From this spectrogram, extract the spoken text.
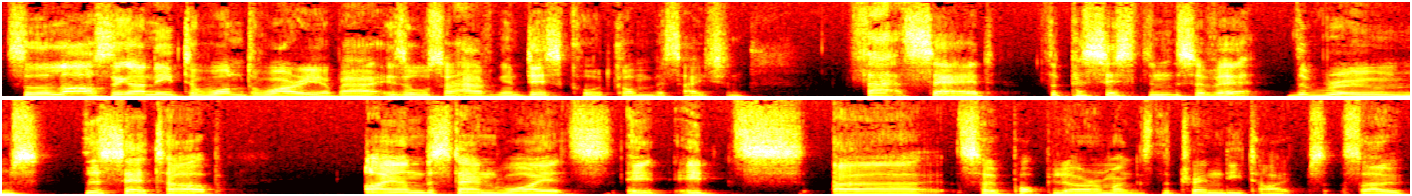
So the last thing I need to want to worry about is also having a Discord conversation. That said, the persistence of it, the rooms, the setup, I understand why it's it, it's uh, so popular amongst the trendy types. So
